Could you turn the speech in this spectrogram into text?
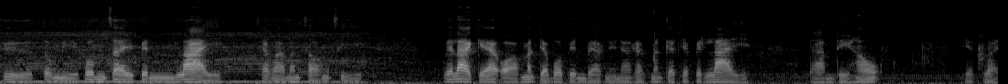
คือตรงนี้ผมใส่เป็นลายแต่ว่ามันสองสี เวลาแกะออกมันจะบ่เป็นแบบนี้นะครับ มันก็จะเป็นลายตามที่เฮา เฮ็ดไว้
